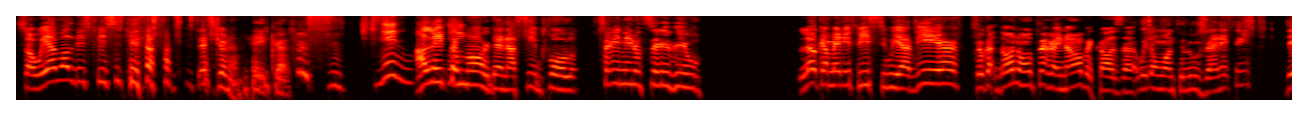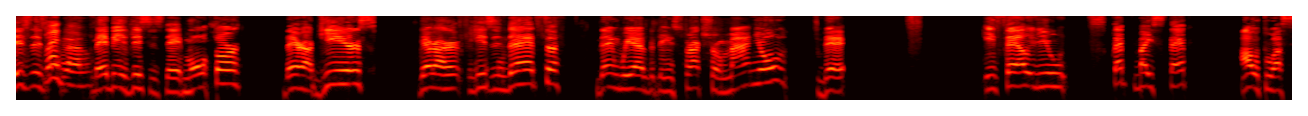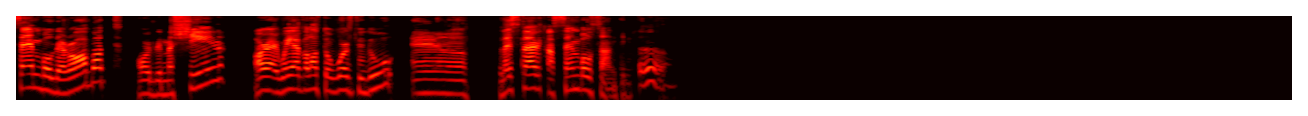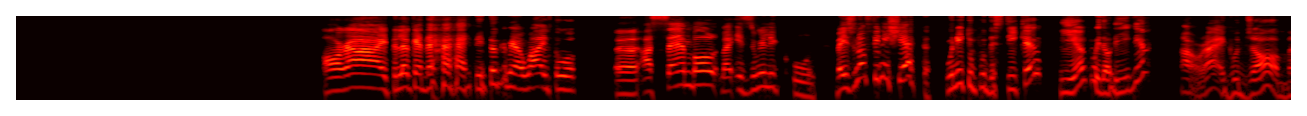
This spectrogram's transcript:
So we have all these pieces. That's gonna take uh, a little more than a simple three minutes review. Look how many pieces we have here. So don't open right now because uh, we don't want to lose anything. This is uh, maybe this is the motor. There are gears. There are this and that. Then we have the instruction manual that it tells you step by step how to assemble the robot or the machine. All right, we have a lot of work to do and uh, let's start assemble something. Ugh. All right, look at that. It took me a while to uh, assemble, but it's really cool. But it's not finished yet. We need to put the sticker here with Olivia. All right, good job.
